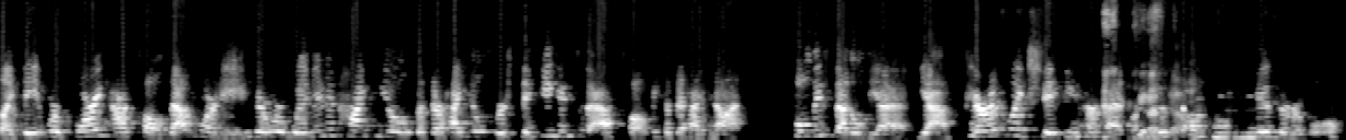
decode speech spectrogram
Like they were pouring asphalt that morning. There were women in high heels, but their high heels were sinking into the asphalt because it had not fully settled yet. Yeah, Kara's like shaking her head. Like, Yeah, this sounds miserable.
